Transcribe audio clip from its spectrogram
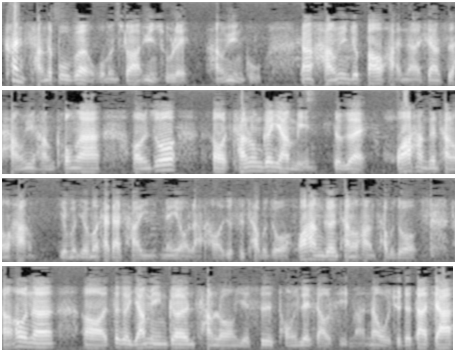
看长的部分，我们抓运输类航运股。那航运就包含了像是航运航空啊，哦，你说哦，长龙跟阳明对不对？华航跟长龙航。有没有没有太大差异？没有啦，哦，就是差不多。华航跟长荣航差不多。然后呢，呃，这个阳明跟长荣也是同一类标的嘛。那我觉得大家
